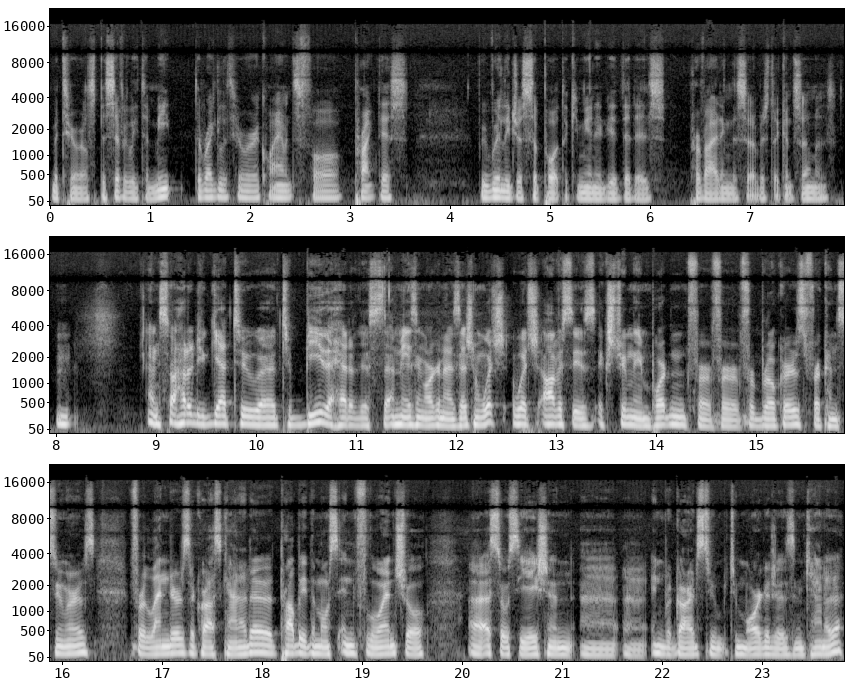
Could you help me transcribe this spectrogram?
material specifically to meet the regulatory requirements for practice. We really just support the community that is providing the service to consumers. Mm. And so, how did you get to uh, to be the head of this amazing organization, which which obviously is extremely important for for for brokers, for consumers, for lenders across Canada? Probably the most influential uh, association uh, uh in regards to, to mortgages in Canada.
